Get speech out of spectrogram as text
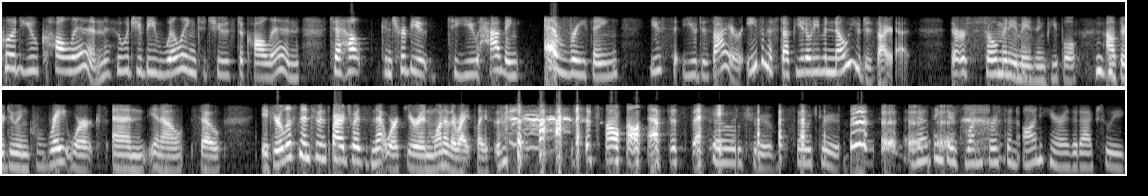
could you call in? Who would you be willing to choose to call in to help contribute to you having everything you you desire, even the stuff you don't even know you desire yet. There are so many amazing people out there doing great works, and you know, so if you're listening to Inspired Choices Network, you're in one of the right places. All I'll have to say. So true, so true. I don't think there's one person on here that actually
